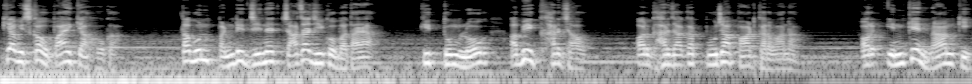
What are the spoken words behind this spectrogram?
कि अब इसका उपाय क्या होगा। तब उन पंडित जी ने चाचा जी को बताया कि तुम लोग अभी घर जाओ और घर जाकर पूजा पाठ करवाना और इनके नाम की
